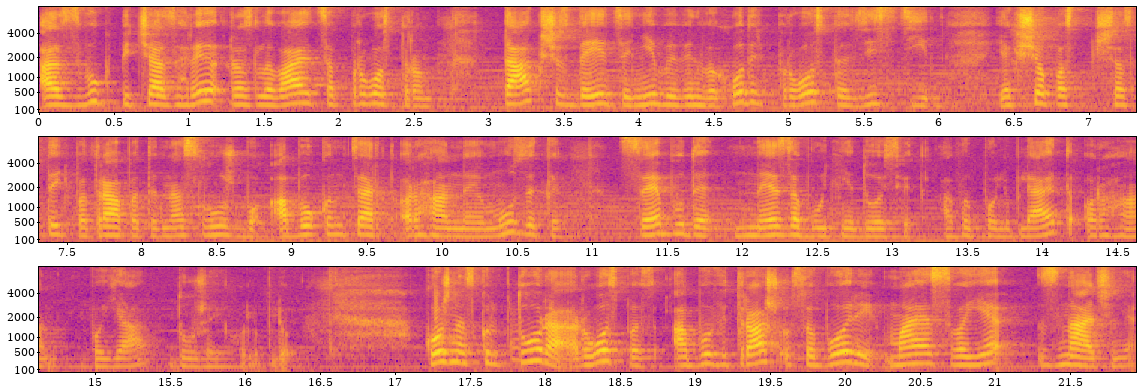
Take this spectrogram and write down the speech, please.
а звук під час гри розливається простором, так що здається, ніби він виходить просто зі стін. Якщо пощастить потрапити на службу або концерт органної музики, це буде незабутній досвід. А ви полюбляєте орган? Бо я дуже його люблю. Кожна скульптура, розпис або вітраж у соборі має своє значення.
